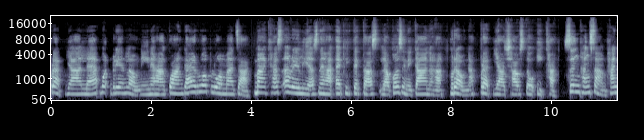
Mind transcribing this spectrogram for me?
ปรัชญาและบทเรียนเหล่านี้นะคะ กวางได้รวบรวมมาจาก Marcus Aurelius นะคะ Epictetus แล้วก็เซเนกานะคะเรานักปรัชญาชาวสโตอิกค่ะ ซึ่งทั้ง 3 ท่าน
